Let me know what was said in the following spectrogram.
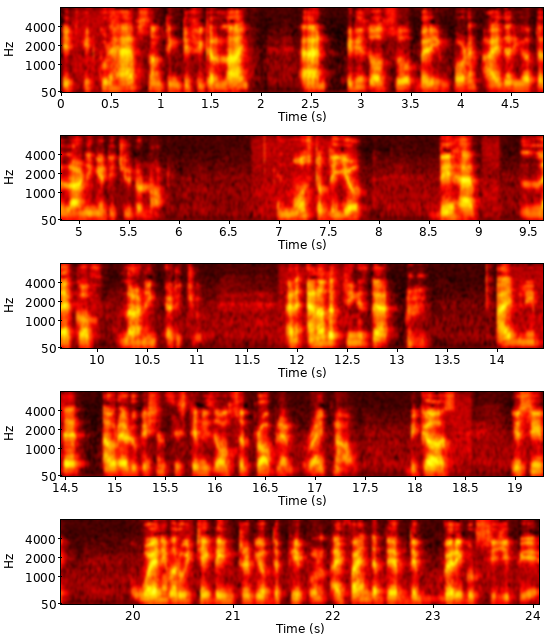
It, it could have something difficult life. And it is also very important either you have the learning attitude or not. In most of the youth, they have lack of learning attitude. And another thing is that I believe that our education system is also a problem right now because you see whenever we take the interview of the people, I find that they have the very good CGPA.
